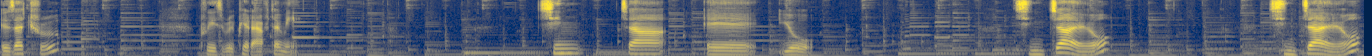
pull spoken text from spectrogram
is that true? Please repeat after me. 진짜예요. 진짜예요? 진짜예요?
